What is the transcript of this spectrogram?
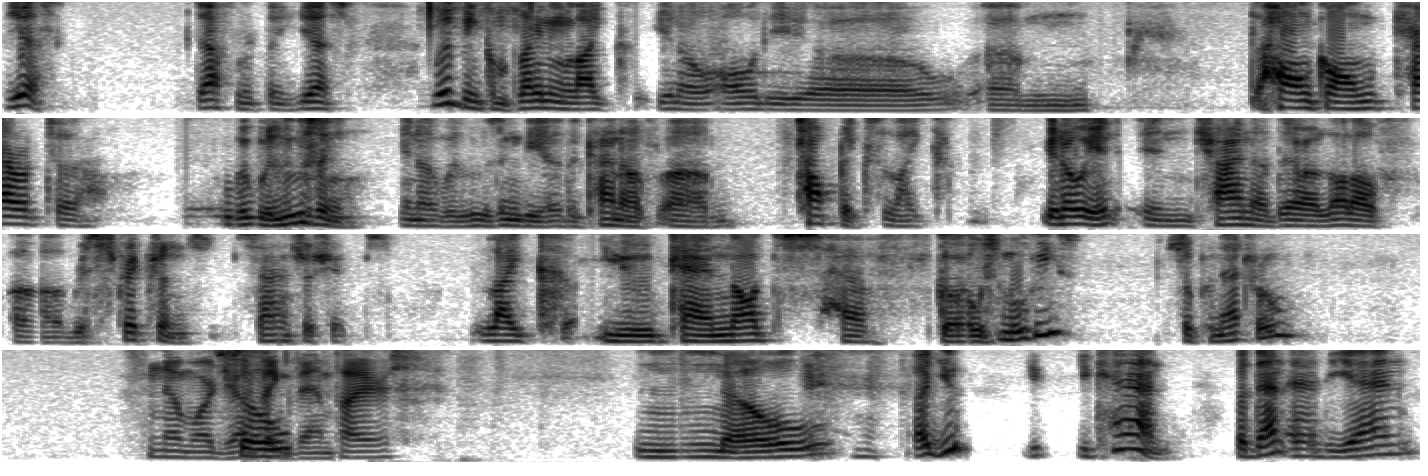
Yes, definitely. Yes, we've been complaining like you know all the uh, um, the Hong Kong character. We- We're losing, you know, we're losing the the kind of um, topics like, you know, in in China there are a lot of uh, restrictions, censorships. Like you cannot have ghost movies, supernatural. No more So- jumping vampires. No, uh, you, you you can, but then at the end,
